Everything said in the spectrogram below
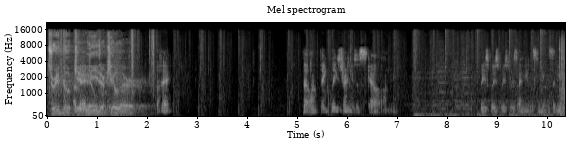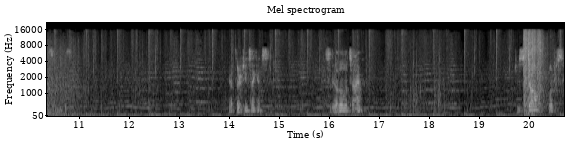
Triple kill, okay. leader killer. Okay. That one. Thankfully he's trying to use a scout on me. Please, please, please, please. I need this, I need this, I need this, I need this. You got 13 seconds. So the other time. Just don't. Whoops.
